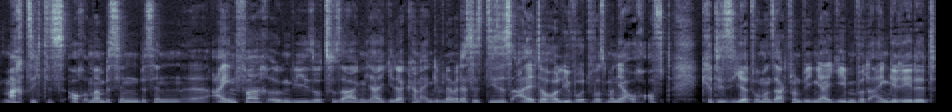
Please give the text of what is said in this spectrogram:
macht sich das auch immer ein bisschen, ein bisschen äh, einfach irgendwie so zu sagen, ja, jeder kann ein Gewinner werden. Das ist dieses alte Hollywood, was man ja auch oft kritisiert, wo man sagt von wegen, ja, jedem wird eingeredet,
